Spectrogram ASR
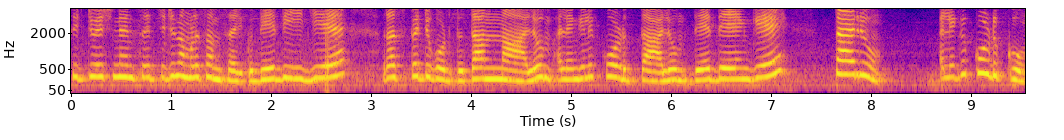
സിറ്റുവേഷൻ അനുസരിച്ചിട്ട് നമ്മൾ സംസാരിക്കും. ദേ ദീജിയെ റെസ്പെക്റ്റ് കൊടുത്ത് തന്നാലും അല്ലെങ്കിൽ കൊടുത്താലും ദേ ദേങ്കെ തരും അല്ലെങ്കിൽ കൊടുക്കും.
